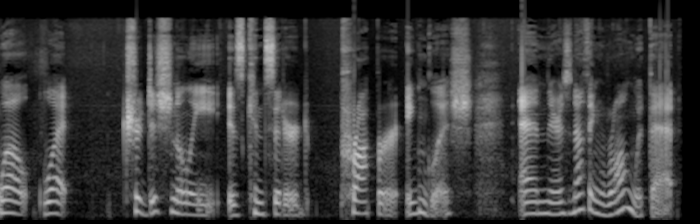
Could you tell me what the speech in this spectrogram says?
Well, what traditionally is considered proper English. And there's nothing wrong with that.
